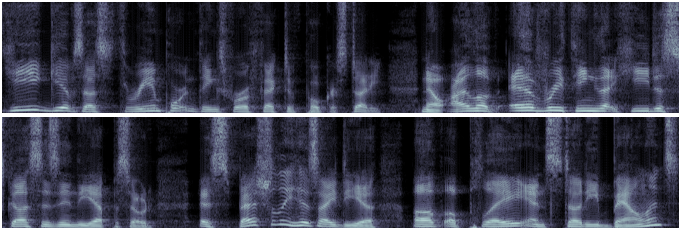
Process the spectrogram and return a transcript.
he gives us three important things for effective poker study. Now, I love everything that he discusses in the episode, especially his idea of a play and study balance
